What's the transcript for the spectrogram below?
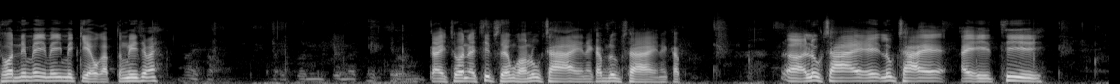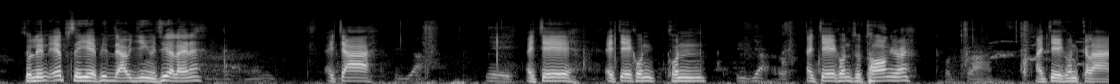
ชนนี่ไม่ไม่ไม่เกี่ยวกับตรงนี้ใช่ไหมไม่ครับไอ้คนเป็นอาชีพเสริมไก่ชนอาชีพเสริมของลูกชายนะครับ ลูกชายนะครับเอ่อลูกชายลูกชายไอ้ที่สุรินเอฟซีพี่ดาวยิงชื่ออะไรนะ ไอ้จา ปิยะเจไอ้เจ ไอ้เจคนคนปิยะรถไอ้เจคนสุดท้องใช่ไหมคนกลาง ไอ้เจคนกลาง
